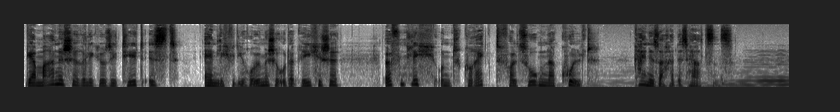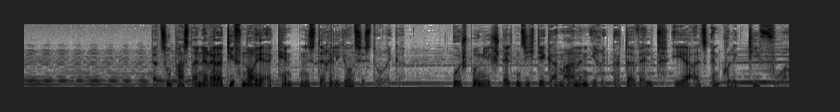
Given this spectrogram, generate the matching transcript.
Germanische Religiosität ist, ähnlich wie die römische oder griechische, öffentlich und korrekt vollzogener Kult, keine Sache des Herzens. Dazu passt eine relativ neue Erkenntnis der Religionshistoriker. Ursprünglich stellten sich die Germanen ihre Götterwelt eher als ein Kollektiv vor,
